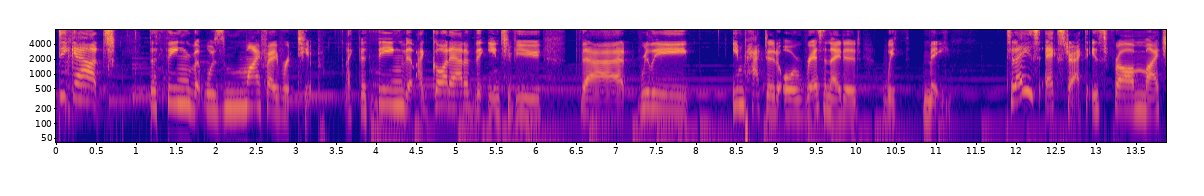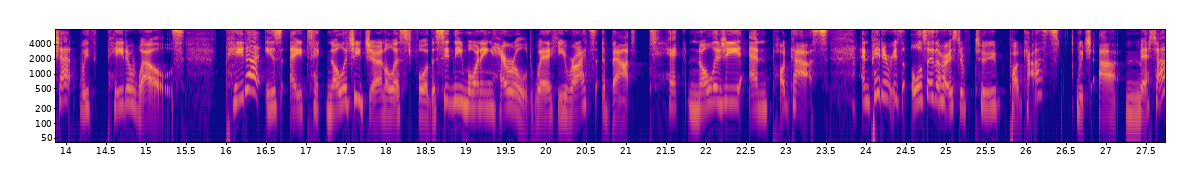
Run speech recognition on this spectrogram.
dig out the thing that was my favorite tip, like the thing that I got out of the interview that really impacted or resonated with me. Today's extract is from my chat with Peter Wells. Peter is a technology journalist for the Sydney Morning Herald, where he writes about technology and podcasts. And Peter is also the host of two podcasts, which are Meta,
